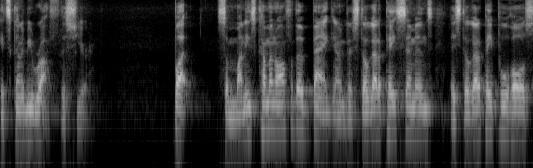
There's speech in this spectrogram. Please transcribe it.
it's going to be rough this year. But some money's coming off of the bank. You know, they still got to pay Simmons. They still got to pay Pujols.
